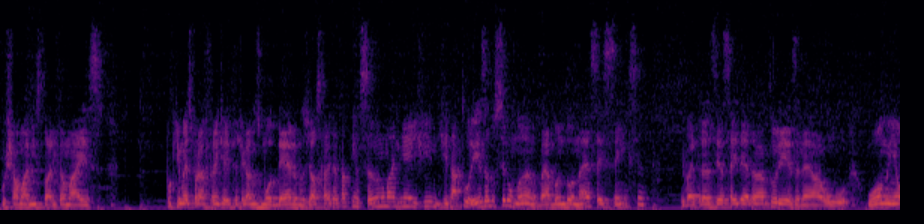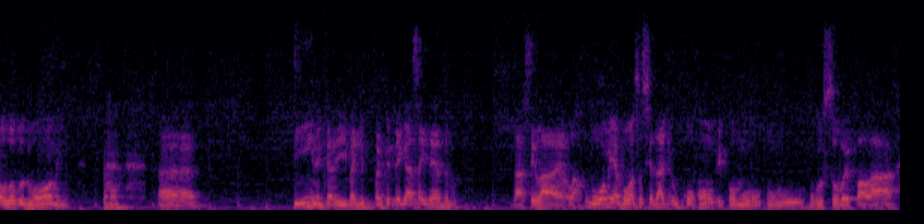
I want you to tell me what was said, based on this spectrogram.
puxar uma linha histórica mais. Um pouquinho mais pra frente, aí pra chegar nos modernos, já os caras já estão pensando numa linha de, de natureza do ser humano. Vai abandonar essa essência e vai trazer essa ideia da natureza, né? O, o homem é o lobo do homem. né? Ah, Sim, né, cara? E vai, vai pegar essa ideia do. Da, sei lá, o homem é bom, a sociedade o corrompe, como o, o Rousseau vai falar.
